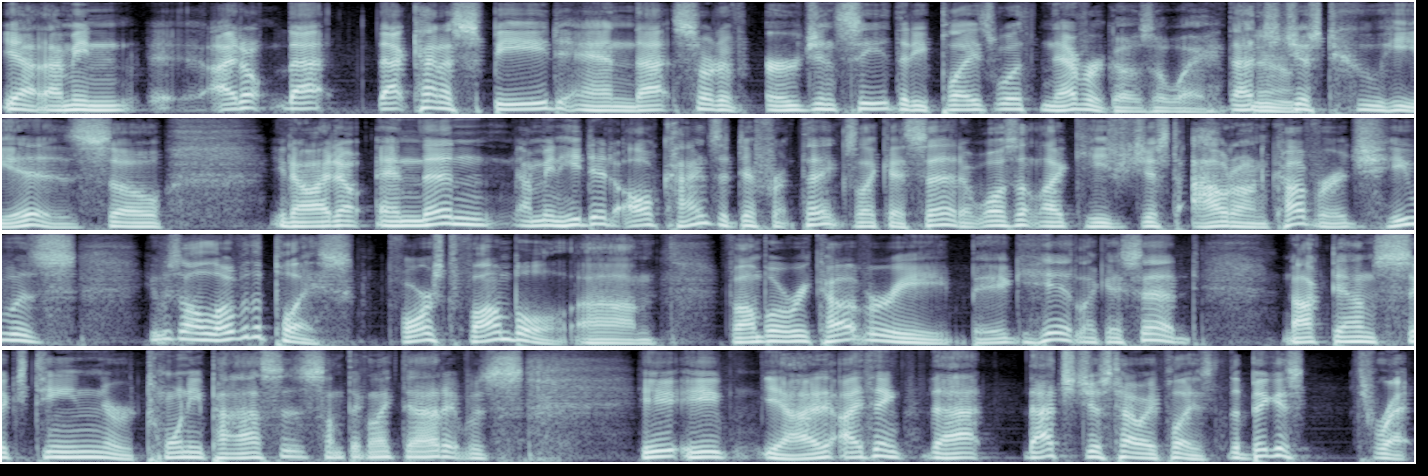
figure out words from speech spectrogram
yeah, I mean, I don't that that kind of speed and that sort of urgency that he plays with never goes away. That's No. just who he is. So, you know, I don't. And then, I mean, he did all kinds of different things. Like I said, it wasn't like he's just out on coverage. He was he was all over the place. Forced fumble, um, fumble recovery, big hit. Like I said, knocked down sixteen or twenty passes, something like that. It was he. he yeah, I, I think that that's just how he plays. The biggest threat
